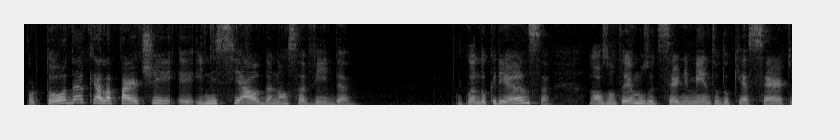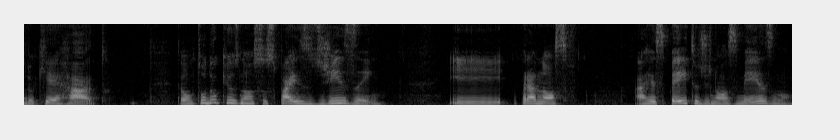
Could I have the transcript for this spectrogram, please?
por toda aquela parte eh, inicial da nossa vida. E quando criança, nós não temos o discernimento do que é certo, do que é errado. Então, tudo o que os nossos pais dizem e para nós a respeito de nós mesmos,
